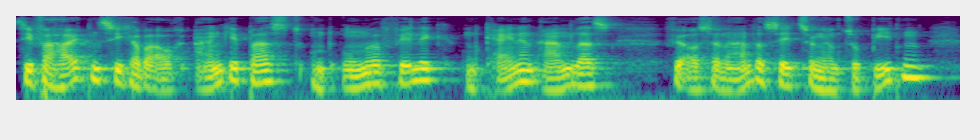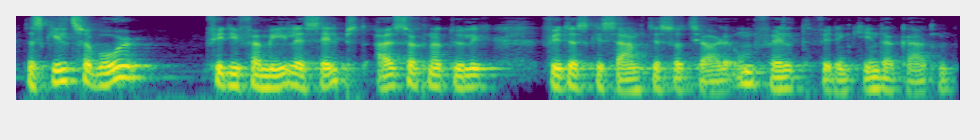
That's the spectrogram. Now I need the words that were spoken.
Sie verhalten sich aber auch angepasst und unauffällig, um keinen Anlass für Auseinandersetzungen zu bieten. Das gilt sowohl für die Familie selbst als auch natürlich für das gesamte soziale Umfeld, für den Kindergarten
